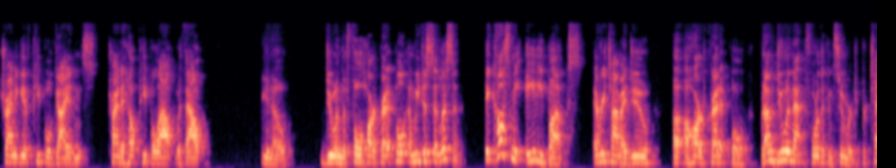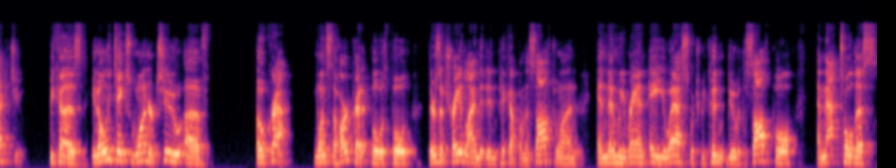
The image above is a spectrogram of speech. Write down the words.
trying to give people guidance, trying to help people out without you know, doing the full hard credit pull. And we just said, listen, it costs me 80 bucks every time I do a, a, hard credit pull, but I'm doing that for the consumer to protect you because it only takes one or two of, oh crap, once the hard credit pull was pulled, there's a trade line that didn't pick up on the soft one. And then we ran AUS, which we couldn't do with the soft pull. And that told us,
